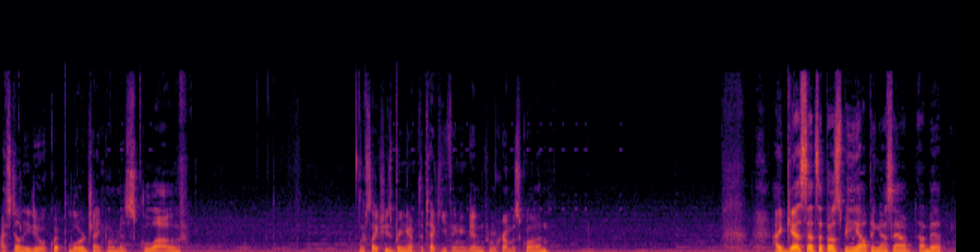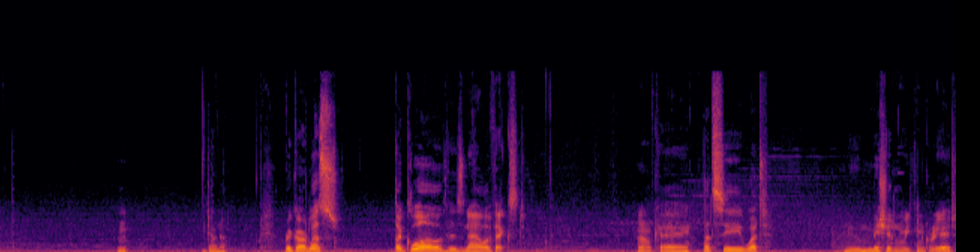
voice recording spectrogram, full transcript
I still need to equip Lord Ginormous Glove. Looks like she's bringing up the techie thing again from Chroma Squad. I guess that's supposed to be helping us out a bit. Hmm. Don't know. Regardless, the glove is now affixed. Okay, let's see what new mission we can create.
